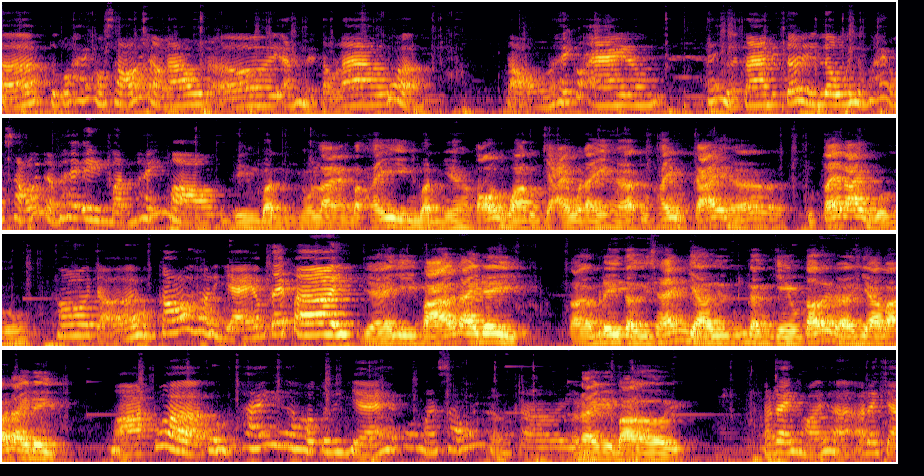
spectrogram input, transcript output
hả? Tôi có thấy con sói nào đâu trời ơi anh này tào lao quá à. Toàn thấy có ai đâu. Thấy người ta đi tới đi lui không thấy con sói nào thấy yên bình thấy màu yên bình ngôi làng bà thấy yên bình vậy hả? tối hôm qua tôi chạy qua đây hả? Tôi thấy một cái hả? Tôi té đáy quần luôn. Thôi trời ơi không có thôi về ông tép ơi. Vậy gì bà ở đây đi. Rồi đi từ sáng giờ cũng gần chiều tới rồi giờ bà ở đây đi mệt quá à tôi không thấy thôi tôi đi về hết có ma sói nữa trời ở đây đi bà ơi. Ở đây hỏi hả? Ở đây chờ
